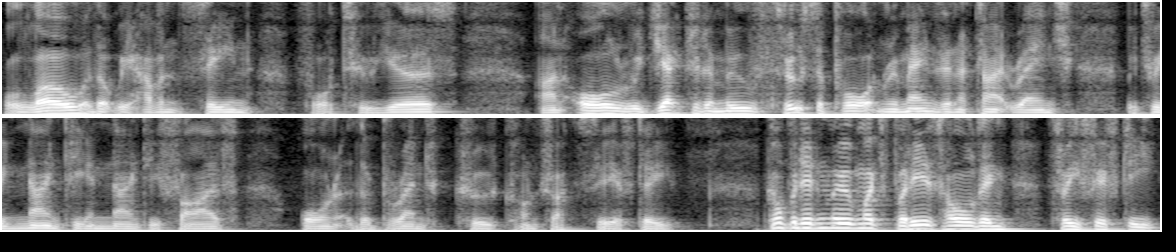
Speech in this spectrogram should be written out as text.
low that we haven't seen for two years. And all rejected a move through support and remains in a tight range between 90 and 95 on the Brent crude contract CFD. Copper didn't move much, but is holding 350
